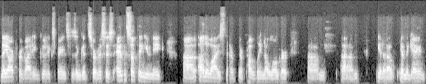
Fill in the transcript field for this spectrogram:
They are providing good experiences and good services and something unique. Uh, otherwise, they're they're probably no longer um, um, you know, in the game.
